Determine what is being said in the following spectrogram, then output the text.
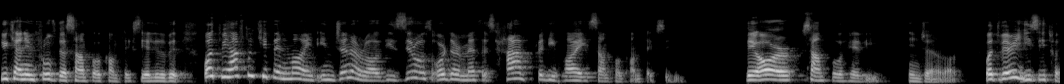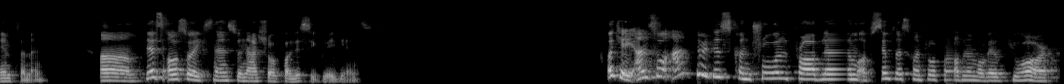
You can improve the sample complexity a little bit, but we have to keep in mind, in general, these zeroth order methods have pretty high sample complexity. They are sample heavy in general, but very easy to implement. Um, this also extends to natural policy gradients. Okay, and so after this control problem of simplest control problem of LQR,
